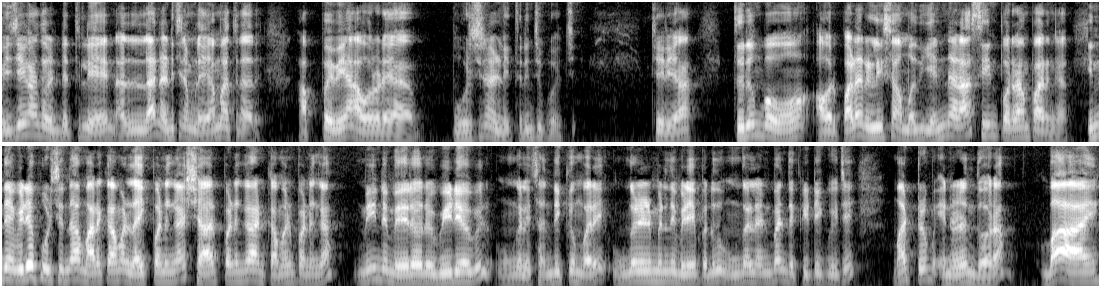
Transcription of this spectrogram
விஜயகாந்தோட டெத்துலேயே நல்லா நடித்து நம்மளை ஏமாத்தினார். அப்போவே அவருடைய ஒரிஜினாலிட்டி தெரிஞ்சு போச்சு. சரியா? திரும்பவும் அவர் படம் ரிலீஸ் ஆகும்போது என்னடா சீன் போடுறான் பாருங்கள் இந்த வீடியோ பிடிச்சிருந்தா மறக்காமல் லைக் பண்ணுங்கள் ஷேர் பண்ணுங்கள் அண்ட் கமெண்ட் பண்ணுங்கள் மீண்டும் வேறொரு வீடியோவில் உங்களை சந்திக்கும் வரை உங்களிடமிருந்து விடைபெறுவது உங்கள் நண்பன் இந்த கிரிட்டிக் விஜய் மற்றும் என்னுடன் தோரா பாய்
